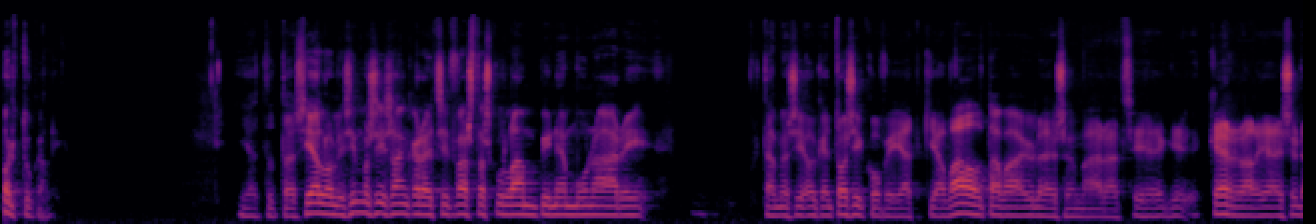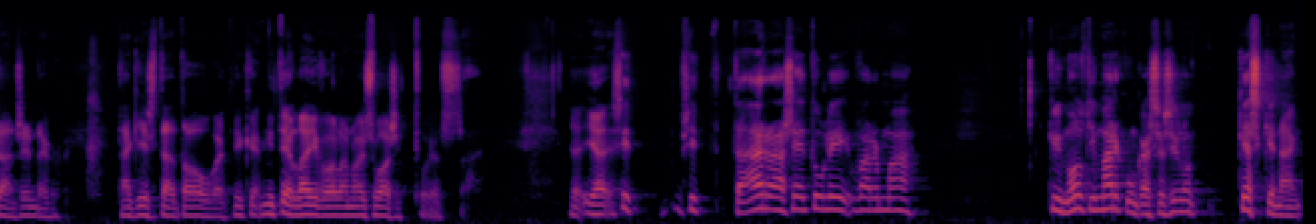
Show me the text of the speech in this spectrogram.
Portugali. Ja tota, siellä oli semmoisia sankareita sitten vastas kuin Lampinen, Munaari, tämmöisiä oikein tosi kovia jätkiä, valtava yleisömäärä, että siihen kerralla jäi sydän sinne, kun näki sitä touhua, että miten laji voi olla noin suosittu jossain. Ja, ja sitten sit tämä RAC tuli varmaan, kyllä me oltiin Markun kanssa silloin keskenään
